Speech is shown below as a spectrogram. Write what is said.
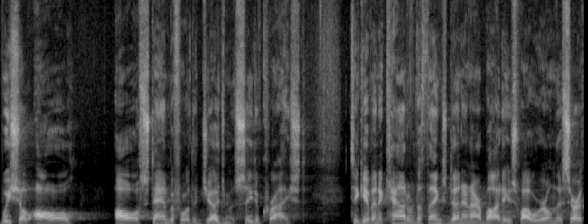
we shall all, all stand before the judgment seat of Christ to give an account of the things done in our bodies while we're on this earth.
